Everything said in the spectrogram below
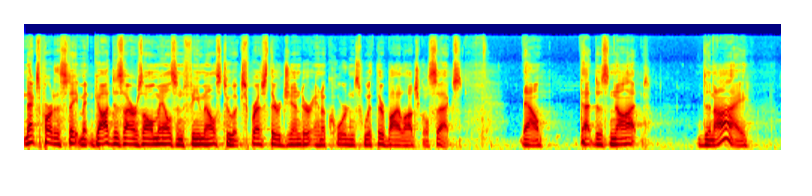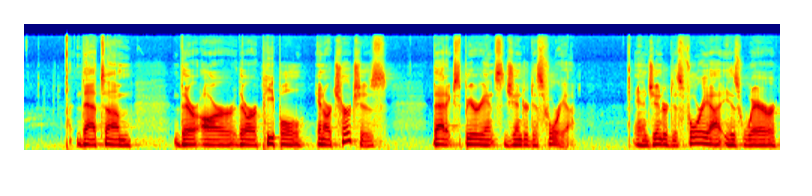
next part of the statement God desires all males and females to express their gender in accordance with their biological sex. Now, that does not deny that um, there, are, there are people in our churches that experience gender dysphoria. And gender dysphoria is where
